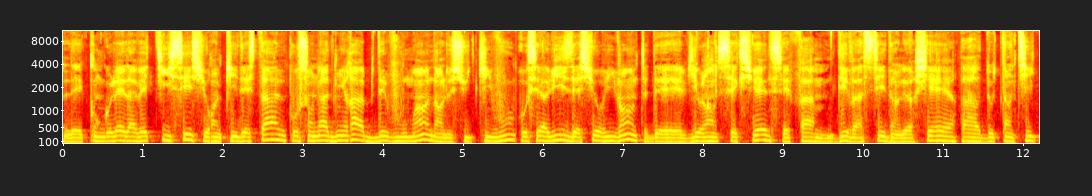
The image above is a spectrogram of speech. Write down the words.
Les Congolais l'avaient tissé sur un piédestal pour son admirable dévouement dans le sud Kivu au service des survivantes des violences sexuelles, ces femmes dévastées dans leur chair par d'authentiques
